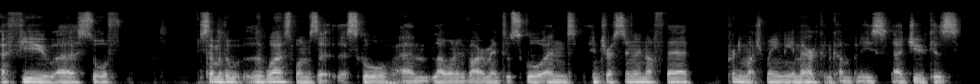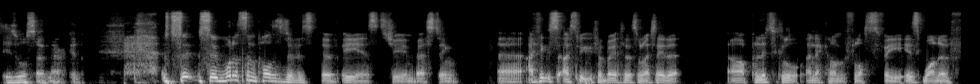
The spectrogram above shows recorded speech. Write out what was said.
a few uh, sort of some of the, the worst ones that, score um, low on environmental score. And interestingly enough, they're pretty much mainly American companies. Uh, Duke is is also American. So, so what are some positives of ESG investing? Uh, I think I speak for both of us when I say that our political and economic philosophy is one of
